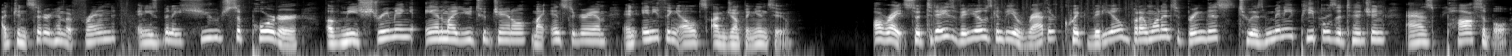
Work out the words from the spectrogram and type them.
I'd consider him a friend, and he's been a huge supporter of me streaming and my YouTube channel, my Instagram, and anything else I'm jumping into. Alright, so today's video is going to be a rather quick video, but I wanted to bring this to as many people's attention as possible.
